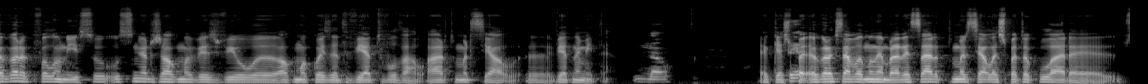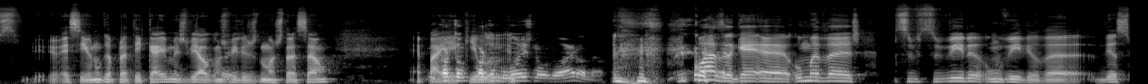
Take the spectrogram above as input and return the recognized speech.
agora que falou nisso, o senhor já alguma vez viu eh, alguma coisa de Viet Vo Dao, a arte marcial eh, vietnamita? Não. É que é espe- Agora gostava de me lembrar, essa arte marcial é espetacular. É, é assim, eu nunca pratiquei, mas vi alguns Pois. vídeos de demonstração. Epá, e cortam, aquilo- cortam melões no, no ar ou não? Quase, que é eh, uma das. Se, se vir um vídeo da, desse,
